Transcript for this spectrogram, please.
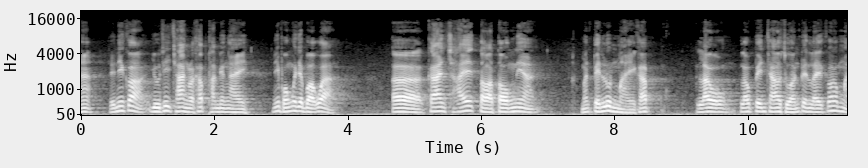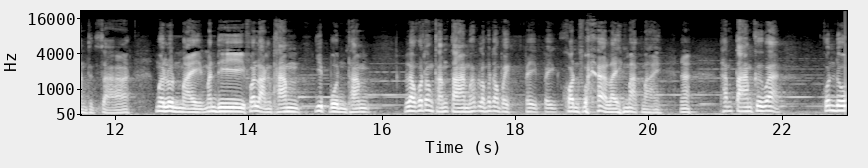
นะทีนี้ก็อยู่ที่ช่างแล้วครับทำยังไง นี่ผมก็จะบอกว่าการใช้ต่อตรงเนี่ยมันเป็นรุ่นใหม่ครับ เราเราเป็นชาวสวนเป็นอะไรก็หมั่นศึกษา เมื่อรุ่นใหม่ มันดีฝรั่งทำญี่ปุ่นทำเราก็ต้องทำตามครับ เราไม่ต้องไปไปไปค้นคว้าอะไรมากมายนะทำตามคือว่าคนดู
